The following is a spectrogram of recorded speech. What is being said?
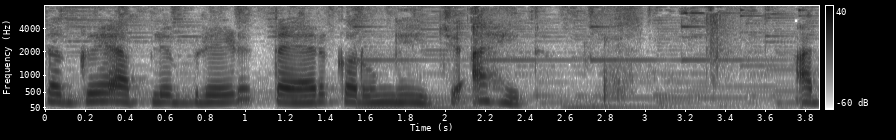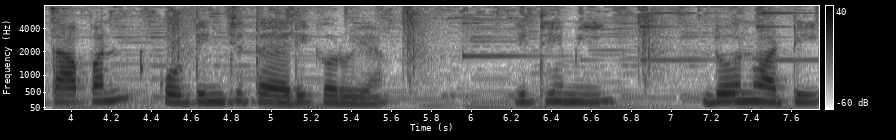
सगळे आपले ब्रेड तयार करून घ्यायचे आहेत. आता आपण कोटिंगची तयारी करूया. इथे मी दोन वाटी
